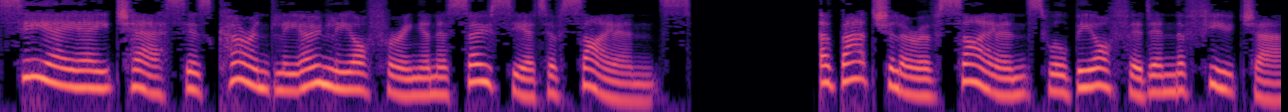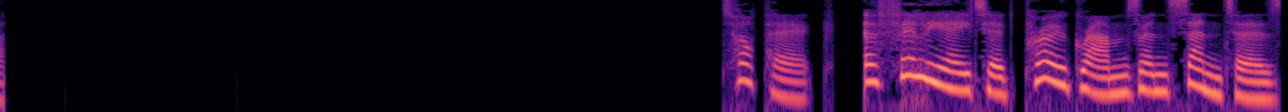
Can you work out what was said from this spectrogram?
CAHS is currently only offering an Associate of Science. A Bachelor of Science will be offered in the future. Topic Affiliated programs and centers.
